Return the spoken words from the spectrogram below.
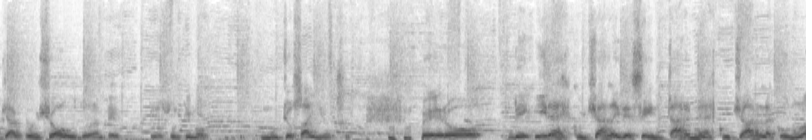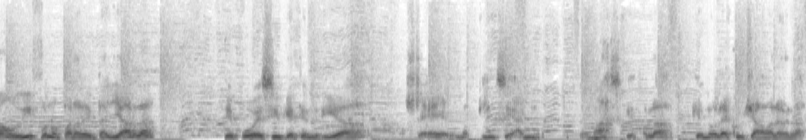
que hago un show durante los últimos muchos años, pero de ir a escucharla y de sentarme a escucharla con un audífono para detallarla, te puedo decir que tendría, no sé, unos 15 años más que no la, que no la escuchaba, la verdad.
